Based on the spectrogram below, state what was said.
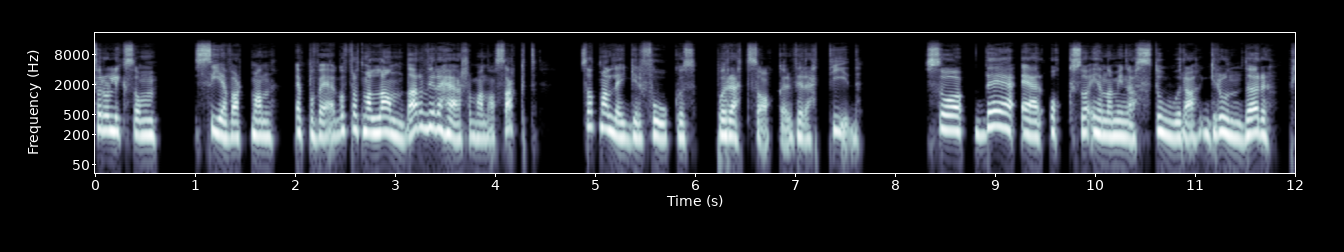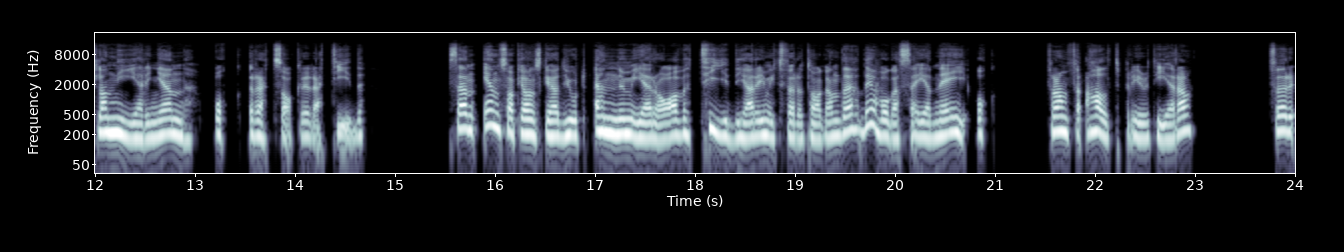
För att liksom se vart man är på väg och för att man landar vid det här som man har sagt. Så att man lägger fokus på rätt saker vid rätt tid. Så det är också en av mina stora grunder, planeringen och rätt saker i rätt tid. Sen en sak jag önskar jag hade gjort ännu mer av tidigare i mitt företagande, det är att våga säga nej och framför allt prioritera. För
